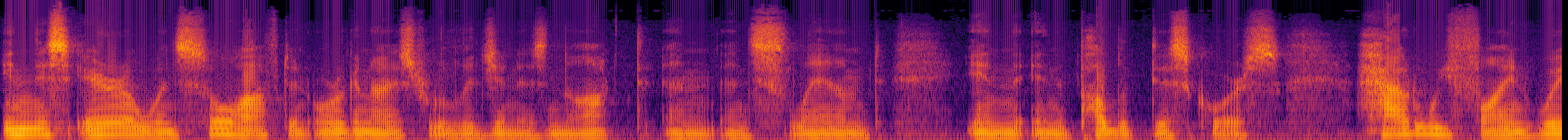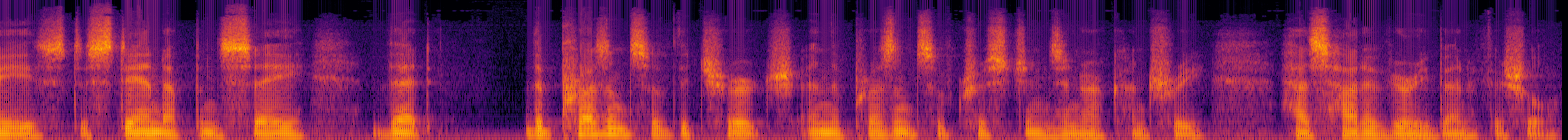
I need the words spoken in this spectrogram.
in this era when so often organized religion is knocked and, and slammed in, in the public discourse, how do we find ways to stand up and say that the presence of the church and the presence of Christians in our country has had a very beneficial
